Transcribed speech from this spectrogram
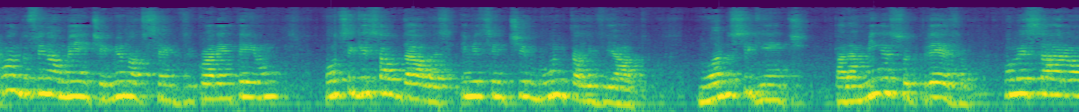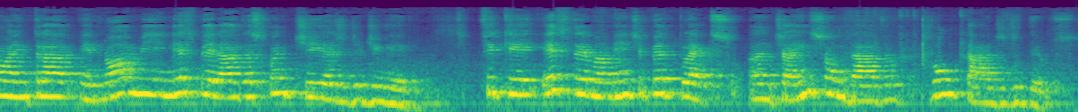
quando finalmente, em 1941, consegui saudá-las e me senti muito aliviado. No ano seguinte, para minha surpresa, começaram a entrar enormes e inesperadas quantias de dinheiro. Fiquei extremamente perplexo ante a insondável vontade de Deus.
